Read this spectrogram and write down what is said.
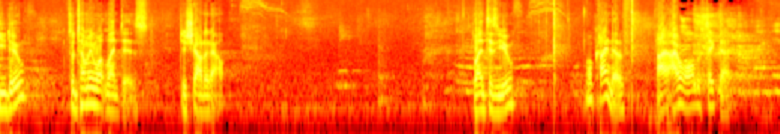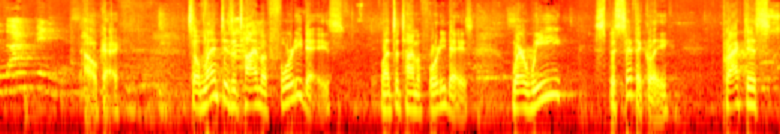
You do? So tell me what Lent is. Just shout it out. Lent is you? Well, kind of. I, I will almost take that. Oh, okay. So Lent is a time of 40 days. Lent's a time of 40 days where we specifically practice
